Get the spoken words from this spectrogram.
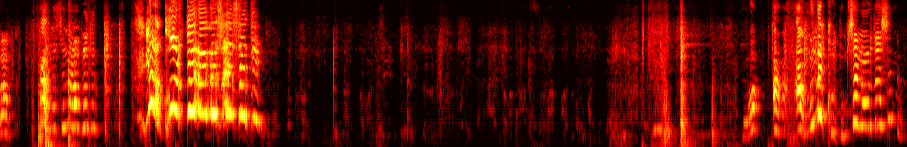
Bak. Anasını avradım. Ya kurtar anasını satayım. Ya a- amına kodum sen oradasın.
